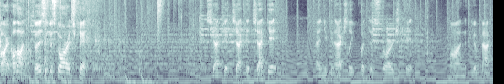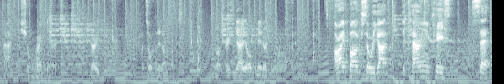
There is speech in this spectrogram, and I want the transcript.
All right, hold on. So this is the storage kit. Check it, check it, check it. And you can actually put this storage kit on your backpack as shown right there. Very cool. Let's open it up, Bugs. You want Crazy Daddy to open it or do you want to open it? All right, Bugs, so we got the carrying case set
